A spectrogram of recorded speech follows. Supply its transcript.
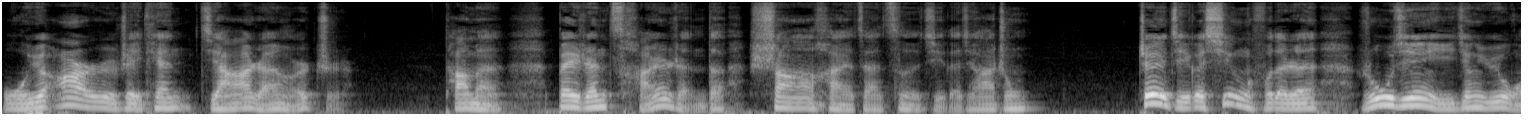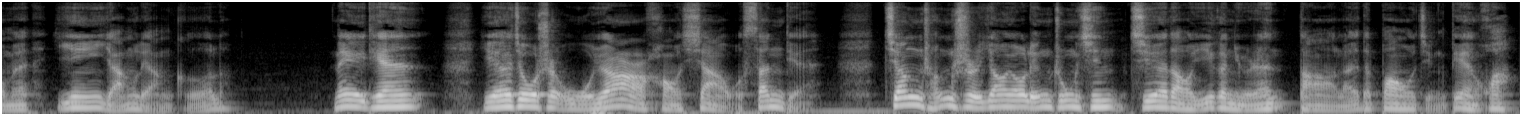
五月二日这天戛然而止。他们被人残忍的杀害在自己的家中，这几个幸福的人如今已经与我们阴阳两隔了。那天，也就是五月二号下午三点，江城市幺幺零中心接到一个女人打来的报警电话，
